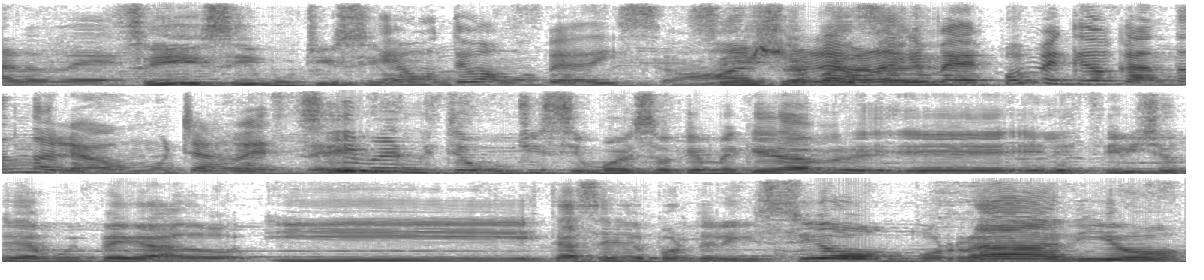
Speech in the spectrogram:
Cobarde. Sí, sí, muchísimo. Es un tema muy pegadizo. ¿no? Sí, Yo la verdad que me, después me quedo cantándolo muchas veces. Sí, me han dicho muchísimo eso, que me queda eh, el estribillo queda muy pegado. Y está saliendo por televisión, por radio,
